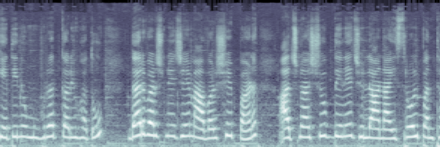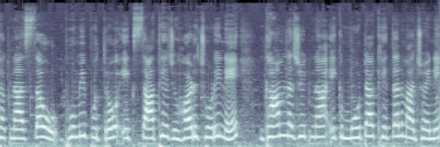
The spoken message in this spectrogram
ખેતીનું મુહૂર્ત કર્યું હતું. દર વર્ષની જેમ આ વર્ષે પણ આજના શુભ દિને જિલ્લાના ઇસરોલ પંથકના સૌ ભૂમિપુત્રો એક સાથે જ હળ જોડીને ગામ નજીકના એક મોટા ખેતરમાં જઈને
